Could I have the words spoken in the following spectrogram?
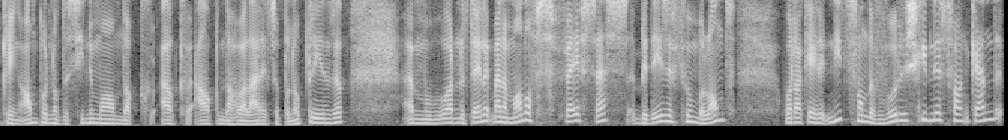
Ging amper naar de cinema, omdat ik elke, elke dag wel ergens op een optreden zat. En we waren uiteindelijk met een man of vijf, zes bij deze film beland, waar ik eigenlijk niets van de voorgeschiedenis van kende.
